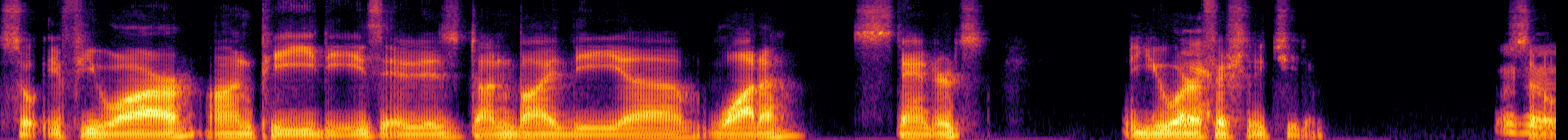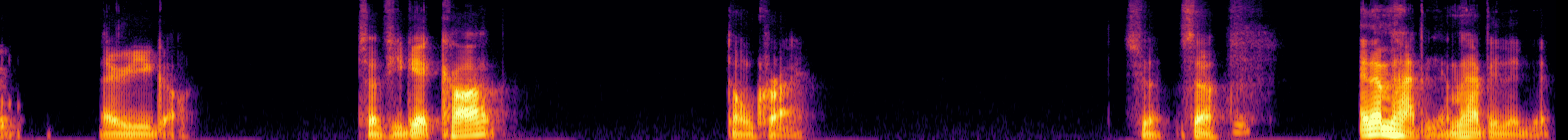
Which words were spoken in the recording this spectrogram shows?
So if you are on PEDs, it is done by the uh, WADA standards. You are Yeah. officially cheating. hmm So there you go. So if you get caught, don't cry. So, so and I'm happy. I'm happy they did.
